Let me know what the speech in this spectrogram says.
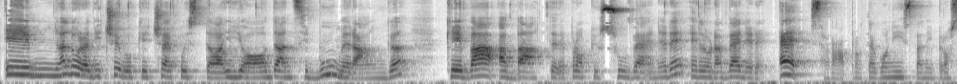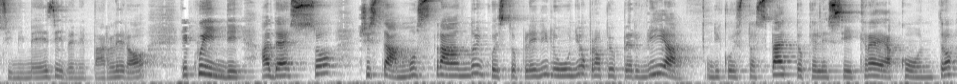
E ehm, allora dicevo che c'è questa Yoda, anzi boomerang, che va a battere proprio su Venere e allora Venere è, sarà protagonista nei prossimi mesi, ve ne parlerò e quindi adesso ci sta mostrando in questo plenilunio proprio per via di questo aspetto che le si crea contro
